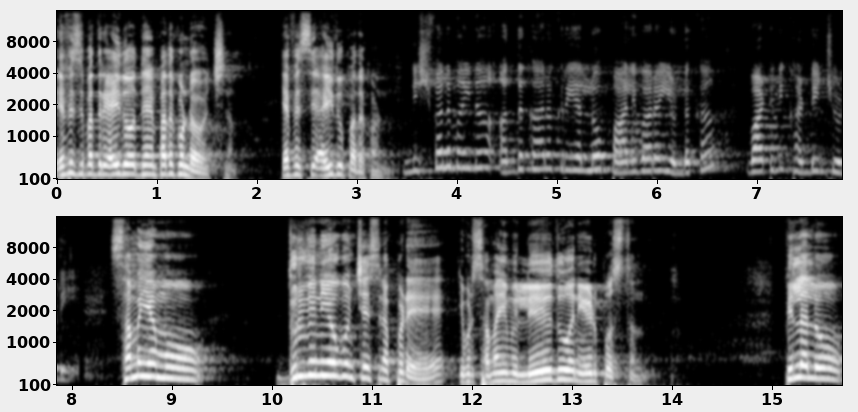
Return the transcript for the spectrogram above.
ఎఫ్ఎస్సి పత్రిక ఐదో అధ్యాయం పదకొండవ వచ్చిన ఎఫ్ఎస్సి ఐదు పదకొండు. నిష్ఫలమైన అంధకార క్రియల్లో పాలివారై ఉండక వాటిని ఖండించుడి. సమయము దుర్వినియోగం చేసినప్పుడే ఇప్పుడు సమయం లేదు అని ఏడుపు వస్తుంది. పిల్లలు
